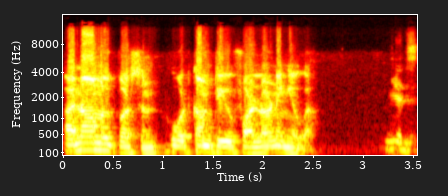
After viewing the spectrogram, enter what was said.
a normal person who would come to you for learning yoga? Yes.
